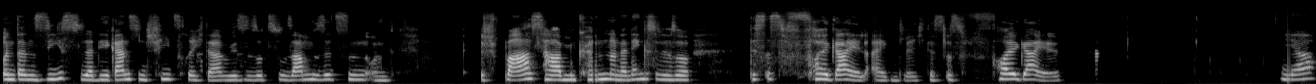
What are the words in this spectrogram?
und dann siehst du da die ganzen Schiedsrichter, wie sie so zusammensitzen und Spaß haben können und dann denkst du dir so, das ist voll geil eigentlich. Das ist voll geil. Ja,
